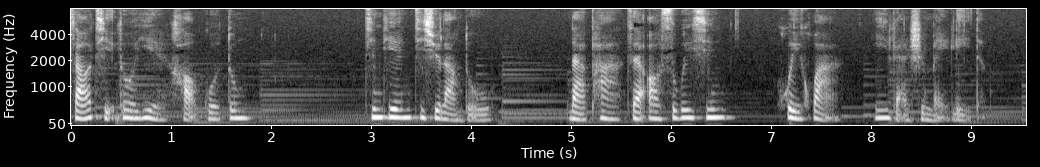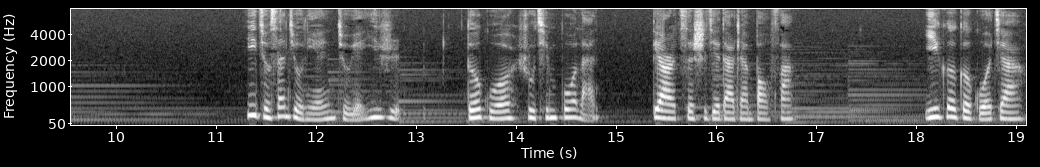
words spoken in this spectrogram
扫起落叶好过冬。今天继续朗读，哪怕在奥斯威辛，绘画依然是美丽的。一九三九年九月一日，德国入侵波兰，第二次世界大战爆发。一个个国家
